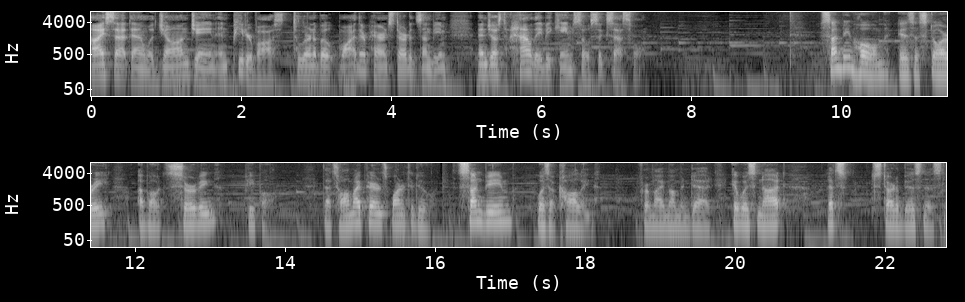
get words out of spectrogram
I sat down with John, Jane, and Pieter Vos to learn about why their parents started Sunbeam and just how they became so successful. Sunbeam Home is a story about serving people. That's all my parents wanted to do. Sunbeam was a calling for my mom and dad. It was not, let's start a business.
